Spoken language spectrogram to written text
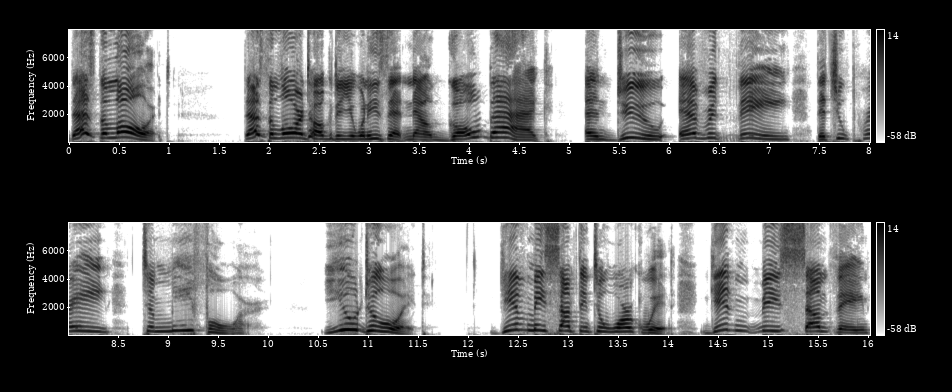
That's the Lord. That's the Lord talking to you when he said, Now go back and do everything that you prayed to me for. You do it. Give me something to work with. Give me something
